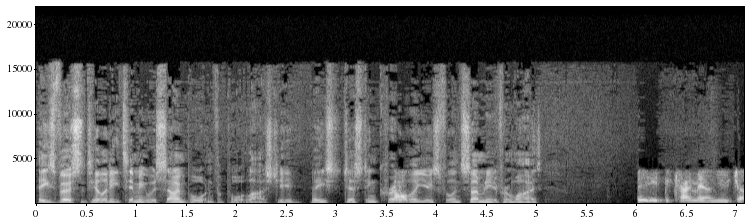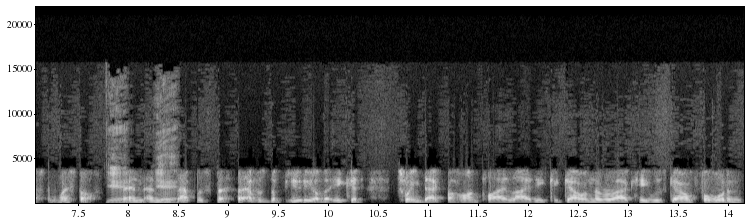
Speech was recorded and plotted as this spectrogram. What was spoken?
his versatility, Timmy, was so important for Port last year. He's just incredibly Oh. useful in so many different ways. he became our new Justin Westhoff. Yeah, and and yeah. that was the that was the beauty of it. He could swing back behind play late. He could go in the ruck. He was going forward and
